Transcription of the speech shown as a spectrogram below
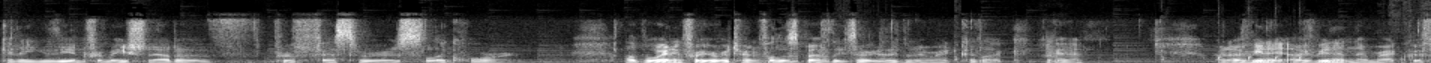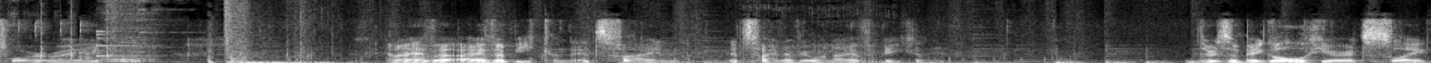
Getting the information out of Professor Slughorn. I'll be waiting for your return for this leads directly to Nemrac. Good luck. Okay. And I've been I've been in Nemrac before, right? And I have a I have a beacon. It's fine. It's fine, everyone. I have a beacon. There's a big hole here. It's like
